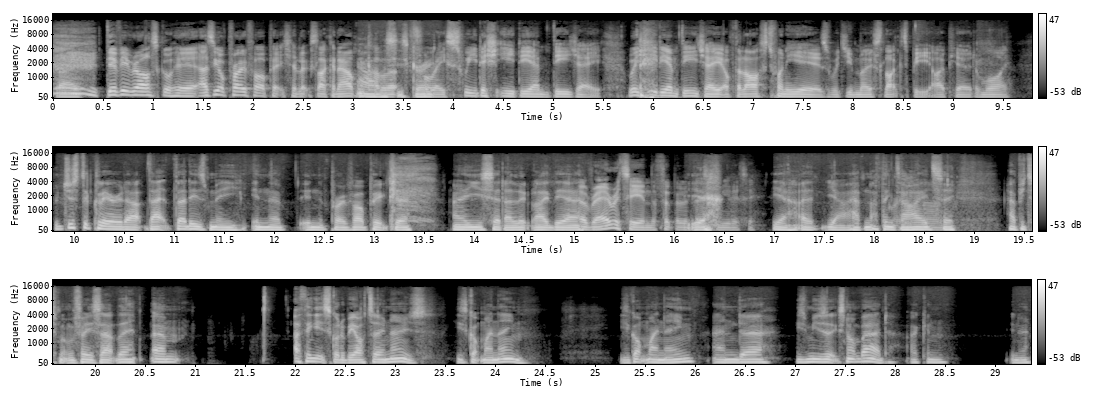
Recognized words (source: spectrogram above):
show. Divvy Rascal here. As your profile picture looks like an album Oh, cover for a Swedish EDM DJ, which EDM DJ of the last twenty years would you most like to be IPO'd and why? But just to clear it up, that that is me in the in the profile picture. I know you said I look like the uh, A rarity in the football Yeah. community. yeah, I, yeah. I have nothing to hide, so happy to put my face out there. Um, I think it's got to be Otto Knows. He's got my name. He's got my name, and uh, his music's not bad. I can, you know,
